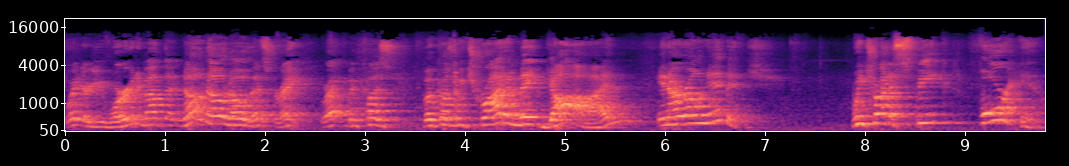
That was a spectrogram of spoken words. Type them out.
Wait, are you worried about that? No, no, no, that's great. Right? Because because we try to make God in our own image. We try to speak for him.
